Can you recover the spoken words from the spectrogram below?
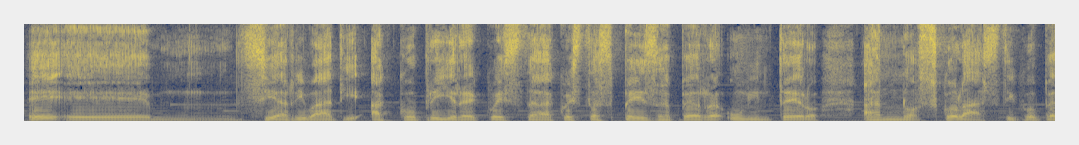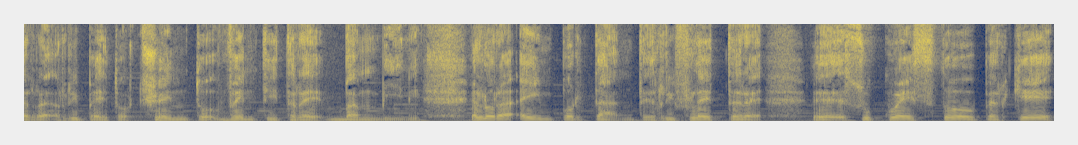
e eh, si è arrivati a coprire questa, questa spesa per un intero anno scolastico per, ripeto, 123 bambini. E allora è importante riflettere eh, su questo perché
